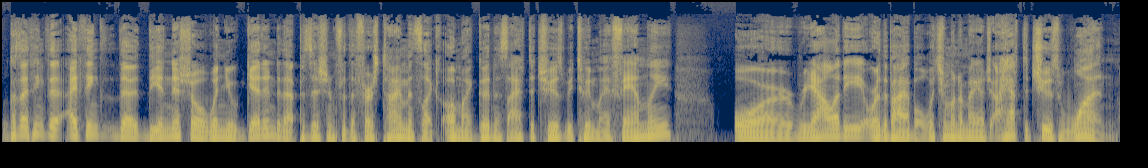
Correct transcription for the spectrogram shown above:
because i think that i think the the initial when you get into that position for the first time it's like oh my goodness i have to choose between my family or reality or the bible which one am i going to i have to choose one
